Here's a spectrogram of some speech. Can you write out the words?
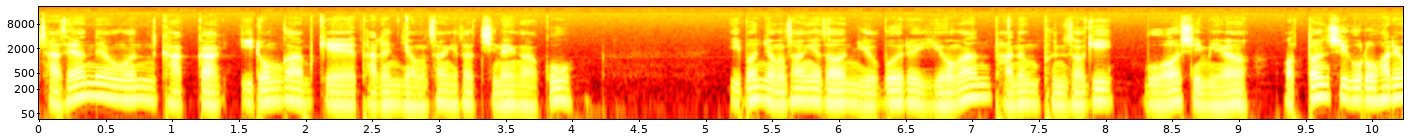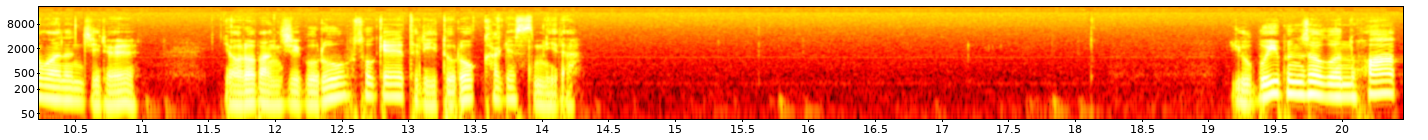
자세한 내용은 각각 이론과 함께 다른 영상에서 진행하고 이번 영상에선 UV를 이용한 반응 분석이 무엇이며 어떤 식으로 활용하는지를 여러 방식으로 소개해 드리도록 하겠습니다. UV 분석은 화학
